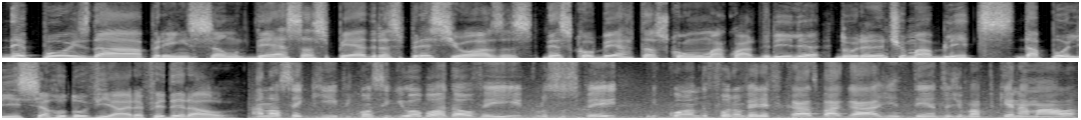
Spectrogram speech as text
depois da apreensão dessas pedras preciosas descobertas com uma quadrilha durante uma blitz da Polícia Rodoviária Federal. A nossa equipe conseguiu abordar o veículo suspeito e quando foram verificar as bagagens dentro de uma pequena mala,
